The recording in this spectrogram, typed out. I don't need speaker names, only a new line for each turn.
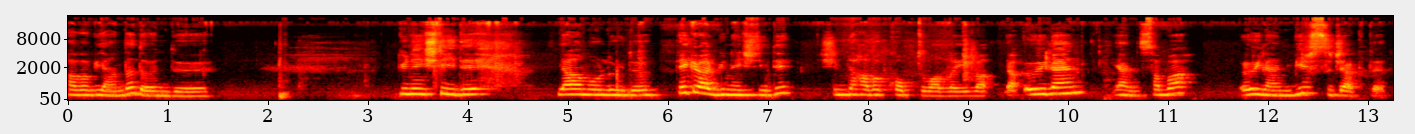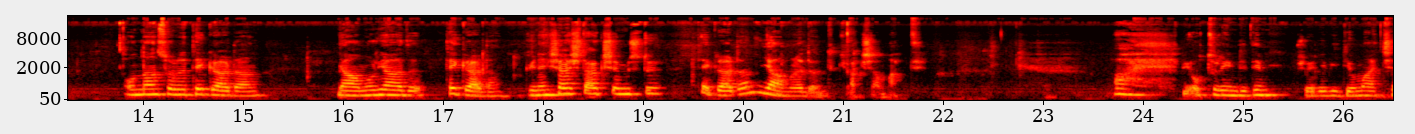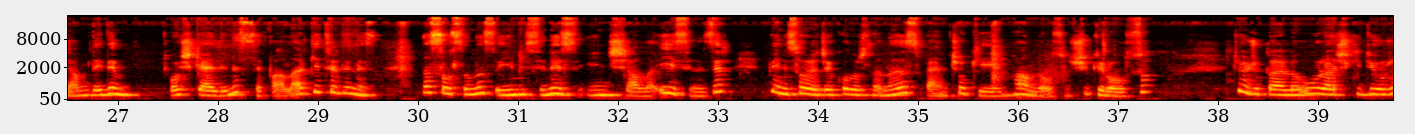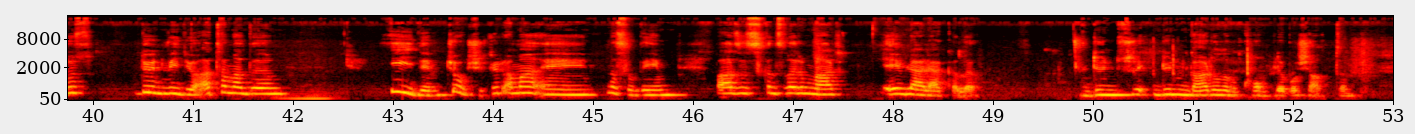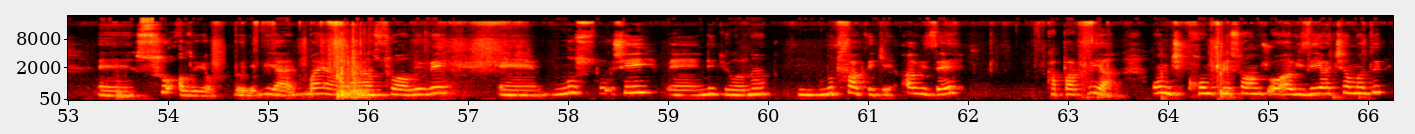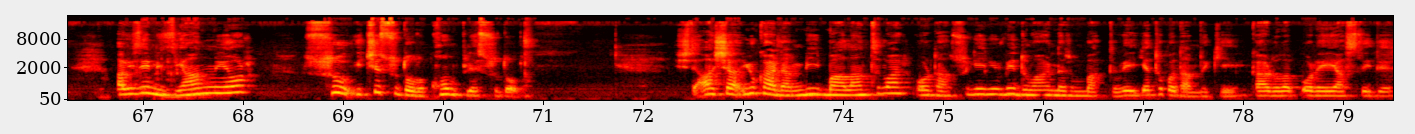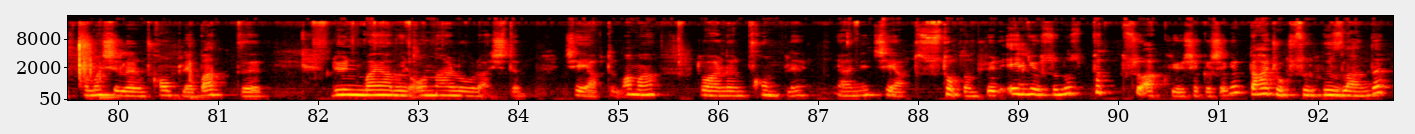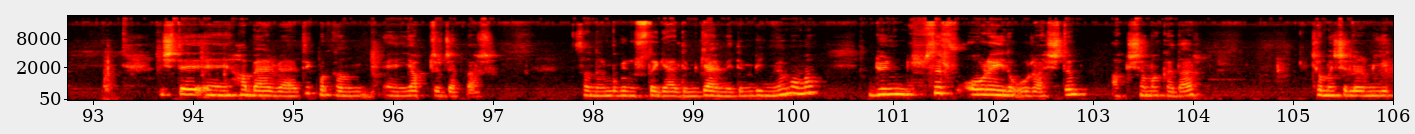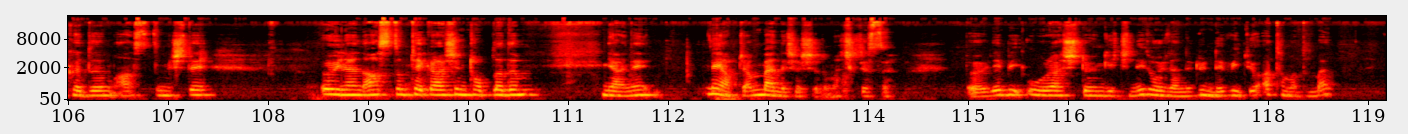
hava bir anda döndü. Güneşliydi, yağmurluydu, tekrar güneşliydi. Şimdi hava koptu vallahi. Ya öğlen yani sabah öğlen bir sıcaktı. Ondan sonra tekrardan yağmur yağdı. Tekrardan güneş açtı akşamüstü. Tekrardan yağmura döndük akşam vakti. Ay bir oturayım dedim. Şöyle videomu açacağım dedim. Hoş geldiniz, sefalar getirdiniz. Nasılsınız, iyi misiniz? İnşallah iyisinizdir. Beni soracak olursanız ben çok iyiyim. Hamdolsun, şükür olsun. Çocuklarla uğraş gidiyoruz. Dün video atamadım. İyiydim çok şükür ama e, nasıl diyeyim bazı sıkıntılarım var evle alakalı. Dün dün gardırobı komple boşalttım. E, su alıyor. Böyle bir yer baya baya su alıyor ve e, mus şey e, ne diyor ona? Mutfaktaki avize kapaklı ya. Onun için komple su almış. O avizeyi açamadık. Avizemiz yanmıyor. Su içi su dolu komple su dolu. İşte aşağı yukarıdan bir bağlantı var. Oradan su geliyor ve duvarlarım battı ve yatak odamdaki gardırop oraya yaslıydı. Çamaşırlarım komple battı. Dün bayağı böyle onlarla uğraştım. Şey yaptım ama duvarlarım komple yani şey yaptı. Su toplamış. Böyle elliyorsunuz pıt su akıyor şaka şaka. Daha çok su hızlandı. İşte e, haber verdik. Bakalım e, yaptıracaklar. Sanırım bugün usta geldi mi gelmedi mi bilmiyorum ama Dün sırf orayla uğraştım akşama kadar. Çamaşırlarımı yıkadım, astım işte. Öğlen astım, tekrar şimdi topladım. Yani ne yapacağım ben de şaşırdım açıkçası. Böyle bir uğraş döngü içindeyiz. O yüzden de dün de video atamadım ben.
